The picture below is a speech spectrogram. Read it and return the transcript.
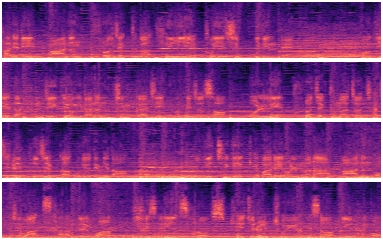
할 일이 많은 프로젝트가 KF-21인데 거기에다 함재기형이라는 짐까지 더해져서 원래 프로젝트마저 자질을 빚을까 우려됩니다. 무기체계 개발에 얼마나 많은 업체와 사람들과 시선이 서로 스케줄을 조율해서 일하고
